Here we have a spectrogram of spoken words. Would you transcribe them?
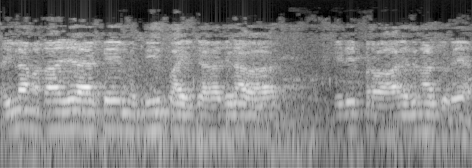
ਪਹਿਲਾ ਮਤਾ ਇਹ ਹੈ ਕਿ ਮਸੀਹ ਭਾਈਚਾਰਾ ਜਿਹੜਾ ਵਾ, ਜਿਹੜੇ ਪਰਿਵਾਰ ਇਹਦੇ ਨਾਲ ਜੁੜੇ ਆ,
